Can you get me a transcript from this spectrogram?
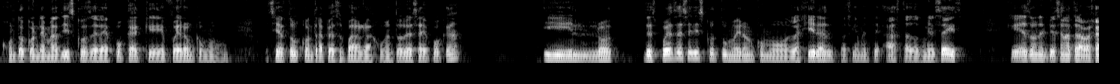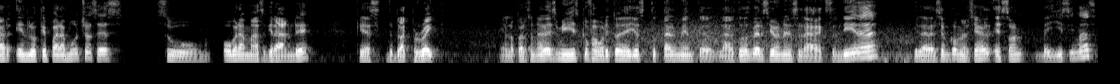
junto con demás discos de la época que fueron como cierto contrapeso para la juventud de esa época. Y lo, después de ese disco tuvieron como las giras básicamente hasta 2006, que es donde empiezan a trabajar en lo que para muchos es su obra más grande, que es The Black Parade. En lo personal es mi disco favorito de ellos totalmente. Las dos versiones, la extendida y la versión comercial, eh, son bellísimas.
